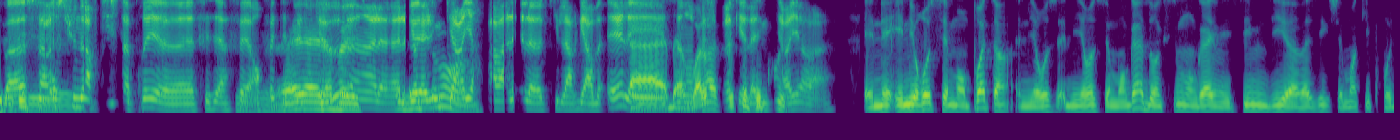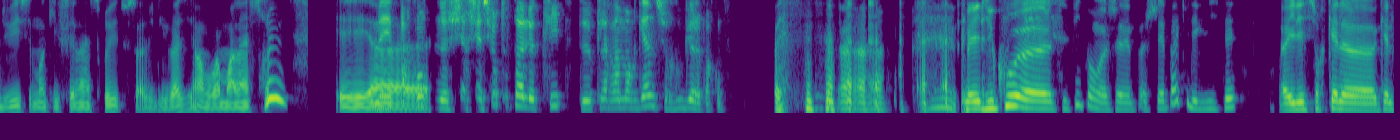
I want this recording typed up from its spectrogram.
bah, ça reste une artiste. Après, euh, elle fait, elle fait, en fait, elle fait ce qu'elle veut. Hein, elle, a une carrière parallèle euh, qui la regarde elle, et ah, ça n'empêche pas qu'elle a une carrière. Et, et Niro, c'est mon pote. Hein. Niro, Niro c'est mon gars. Donc, si mon gars, ici me dit, vas-y, c'est moi qui produis, c'est moi qui fais l'instru, tout ça, je dis, vas-y, envoie-moi l'instru. Et, Mais par contre, ne cherchez surtout pas le clip de Clara Morgan sur Google, par contre. Mais du coup, euh, ce je savais pas, savais pas qu'il existait. Euh, il est sur quel, euh, quel,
